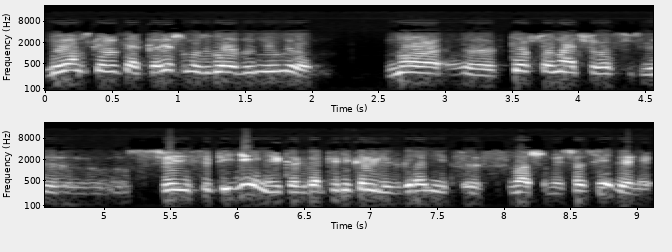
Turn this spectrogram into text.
ну, я вам скажу так, конечно, мы с голоду не умрем. Но э, то, что началось э, в связи с эпидемией, когда перекрылись границы с нашими соседями,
